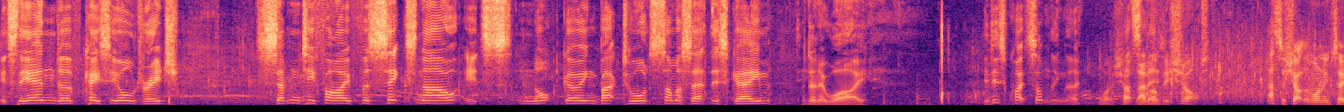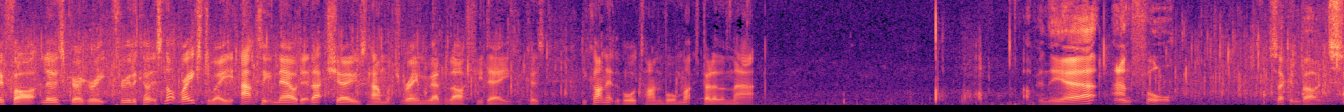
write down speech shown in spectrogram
It's the end of Kasey Aldridge. 75 for six now. It's not going back towards Somerset this game. I don't know why. It is quite something, though. What a shot That's that a is. lovely shot. That's the shot of the morning so far. Lewis Gregory through the colour. It's not raced away. He absolutely nailed it. That shows how much rain we've had the last few days because you can't hit the ball, time the ball much better than that. Up in the air and four. Second bounce.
